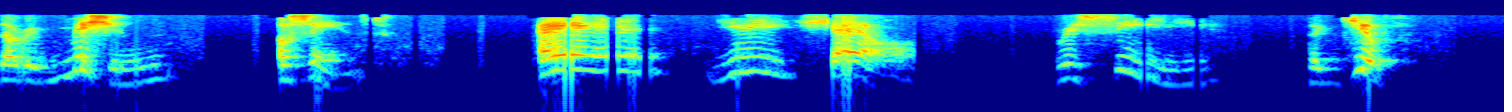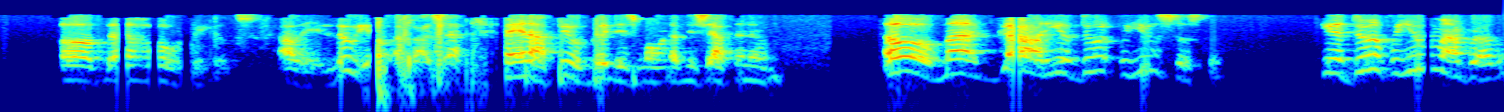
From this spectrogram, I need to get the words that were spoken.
the remission of sins. And ye shall receive the gift of the Holy Ghost. Hallelujah. Man, I feel good this morning, this afternoon. Oh, my God, he'll do it for you, sister. He'll do it for you, my brother.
